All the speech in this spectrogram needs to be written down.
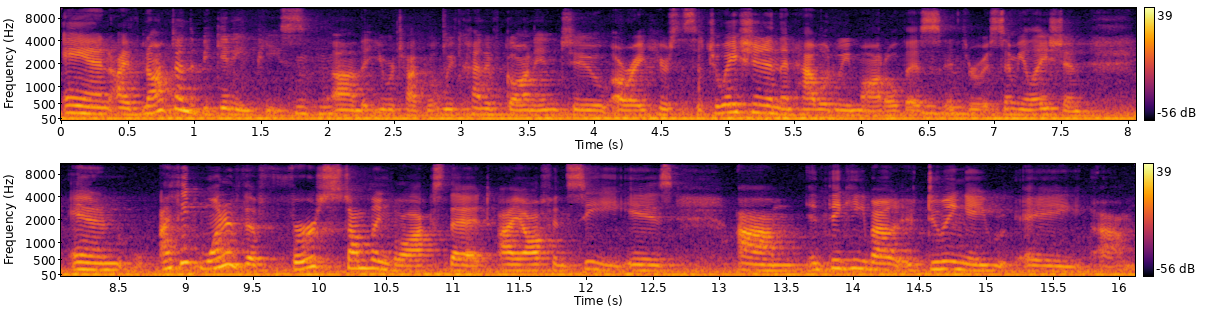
and I've not done the beginning piece Mhm. um, that you were talking about. We've kind of gone into, all right, here's the situation, and then how would we model this Mhm. through a simulation? And I think one of the first stumbling blocks that I often see is um, in thinking about doing a, a um,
